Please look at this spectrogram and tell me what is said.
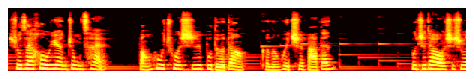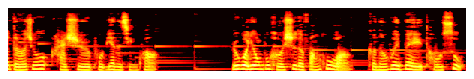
说在后院种菜，防护措施不得当，可能会吃罚单。不知道是说德州还是普遍的情况。如果用不合适的防护网，可能会被投诉。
